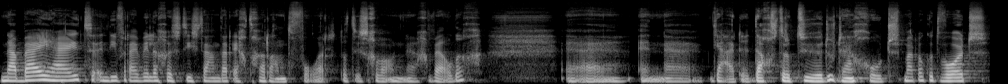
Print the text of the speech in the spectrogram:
nabijheid. En die vrijwilligers die staan daar echt garant voor. Dat is gewoon uh, geweldig. Uh, en uh, ja, de dagstructuur doet hen goed. Maar ook het woord,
